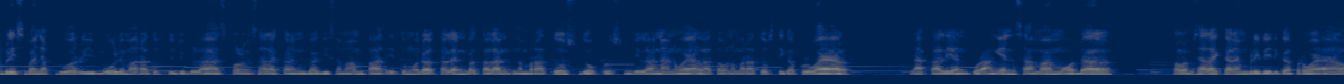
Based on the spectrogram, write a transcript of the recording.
beli sebanyak 2.517. Kalau misalnya kalian bagi sama 4, itu modal kalian bakalan 629an WL atau 630 WL. Nah kalian kurangin sama modal kalau misalnya kalian beli di 3 per WL.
